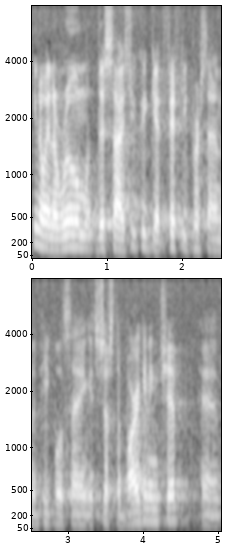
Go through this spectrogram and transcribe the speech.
you know, in a room this size, you could get 50% of the people saying it's just a bargaining chip and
